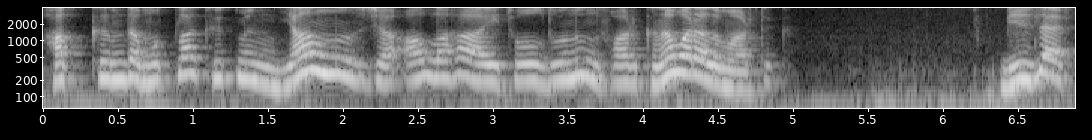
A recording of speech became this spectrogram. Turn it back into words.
hakkında mutlak hükmün yalnızca Allah'a ait olduğunun farkına varalım artık. Bizler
